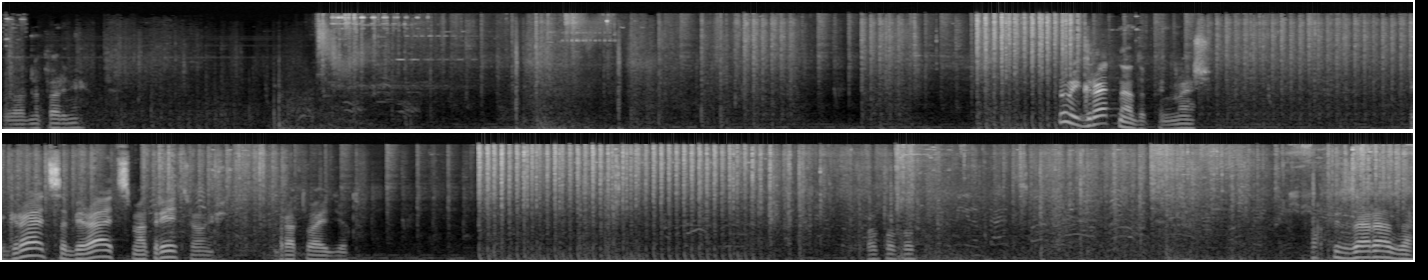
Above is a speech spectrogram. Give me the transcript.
Ладно, парни. Ну, играть надо, понимаешь? Играть, собирать, смотреть. Вон, братва идет. Оп-оп-оп. Ты зараза.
